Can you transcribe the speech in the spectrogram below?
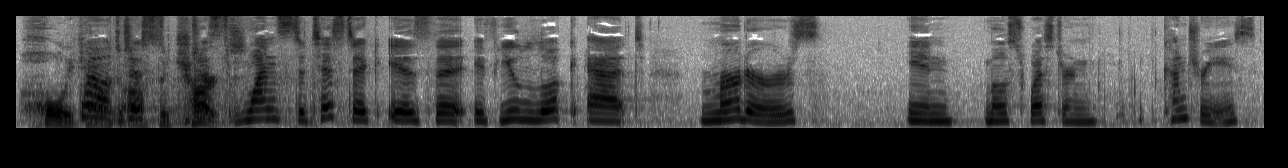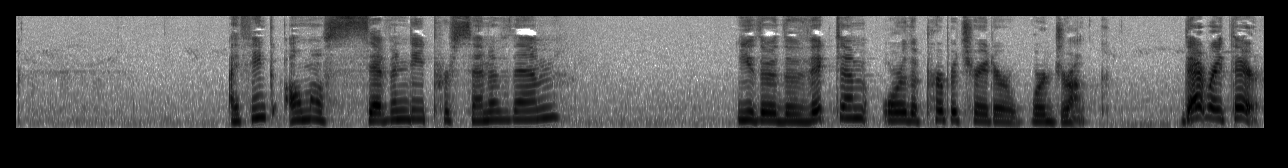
holy cow, well, it's just, off the charts. just one statistic is that if you look at murders in most Western countries, I think almost 70% of them, either the victim or the perpetrator, were drunk. That right there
